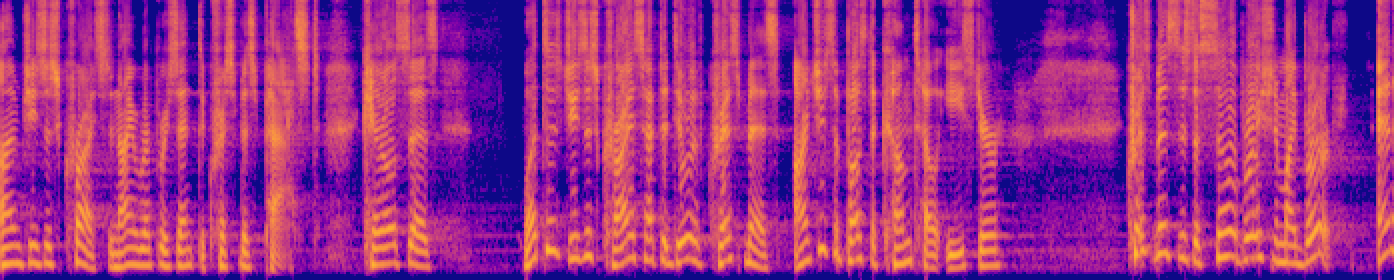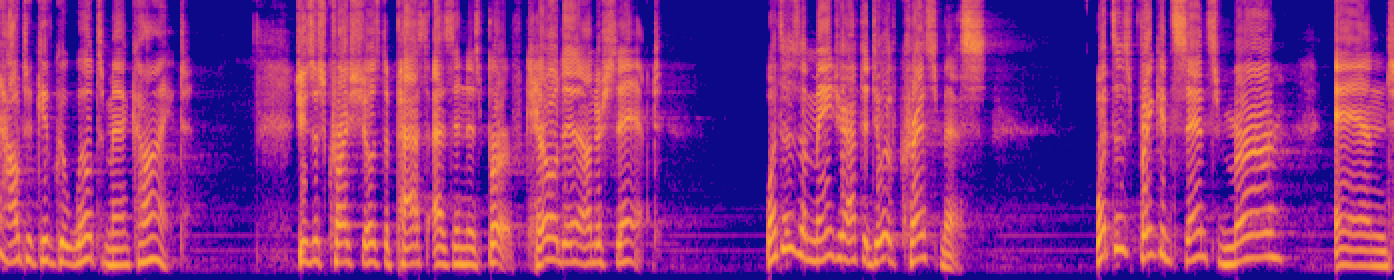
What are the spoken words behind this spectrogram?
I'm Jesus Christ, and I represent the Christmas past. Carol says, What does Jesus Christ have to do with Christmas? Aren't you supposed to come till Easter? Christmas is the celebration of my birth and how to give goodwill to mankind. Jesus Christ shows the past as in his birth. Carol didn't understand. What does a manger have to do with Christmas? What does frankincense, myrrh, and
